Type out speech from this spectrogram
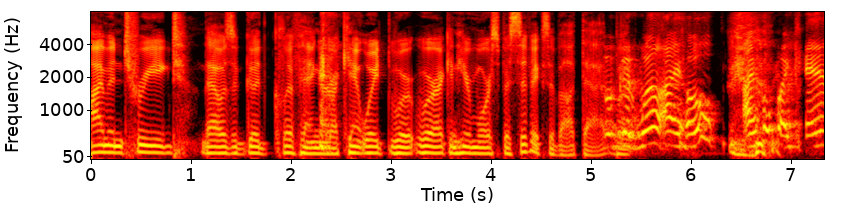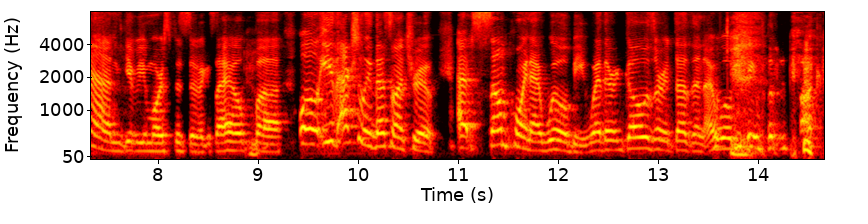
I'm intrigued. That was a good cliffhanger. I can't wait where, where I can hear more specifics about that. Oh, but... good. Well, I hope I hope I can give you more specifics. I hope. Uh, well, either, actually, that's not true. At some point, I will be. Whether it goes or it doesn't, I will be able to talk.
